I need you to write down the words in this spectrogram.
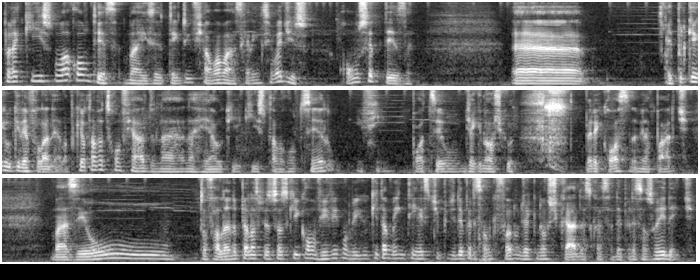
para que isso não aconteça. Mas eu tento enfiar uma máscara em cima disso, com certeza. Uh, e por que, eu queria falar dela? Porque eu estava desconfiado na, na real que, que isso estava acontecendo. Enfim, pode ser um diagnóstico precoce da minha parte. Mas eu tô falando pelas pessoas que convivem comigo que também tem esse tipo de depressão, que foram diagnosticadas com essa depressão sorridente.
